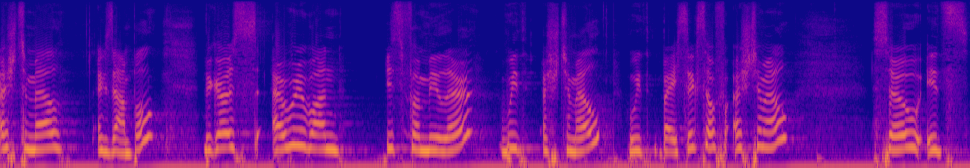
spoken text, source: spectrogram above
HTML example because everyone is familiar with HTML, with basics of HTML. So it's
